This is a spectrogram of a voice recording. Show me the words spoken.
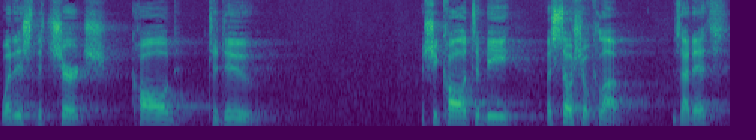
what is the church called to do. Is she called to be a social club? Is that it?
